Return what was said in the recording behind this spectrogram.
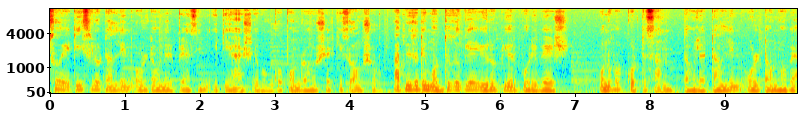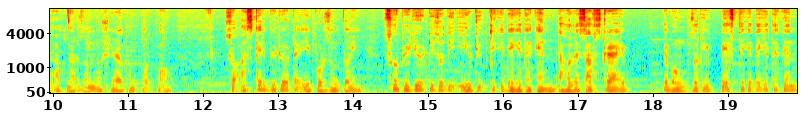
সো এটিই ছিল টার্লিন ওল্ড টাউনের প্রাচীন ইতিহাস এবং গোপন রহস্যের কিছু অংশ। আপনি যদি মধ্যযুগীয় ইউরোপীয় পরিবেশ অনুভব করতে চান, তাহলে টার্লিন ওল্ড টাউন হবে আপনার জন্য সেরা গন্তব্য। সো আজকের ভিডিওটা এই পর্যন্তই। সো ভিডিওটি যদি ইউটিউব থেকে দেখে থাকেন, তাহলে সাবস্ক্রাইব এবং যদি পেজ থেকে দেখে থাকেন,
